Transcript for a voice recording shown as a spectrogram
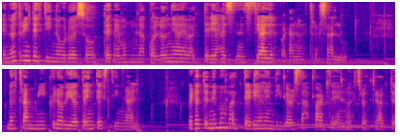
En nuestro intestino grueso tenemos una colonia de bacterias esenciales para nuestra salud, nuestra microbiota intestinal, pero tenemos bacterias en diversas partes de nuestro tracto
